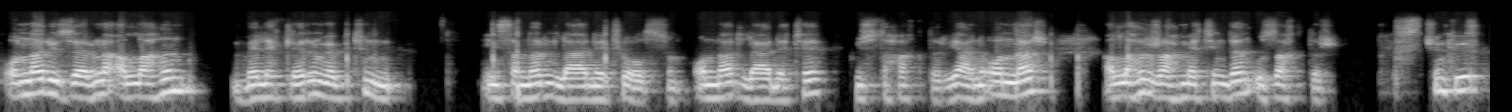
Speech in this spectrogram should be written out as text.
onlar üzerine Allah'ın, meleklerin ve bütün insanların laneti olsun. Onlar lanete müstahaktır. Yani onlar Allah'ın rahmetinden uzaktır. Çünkü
